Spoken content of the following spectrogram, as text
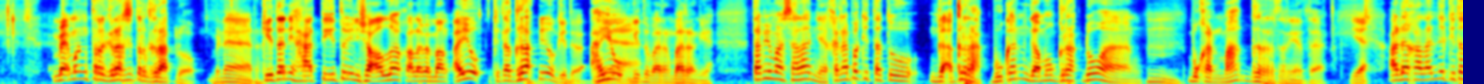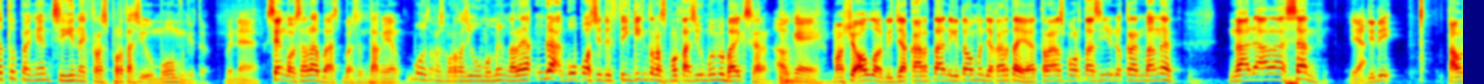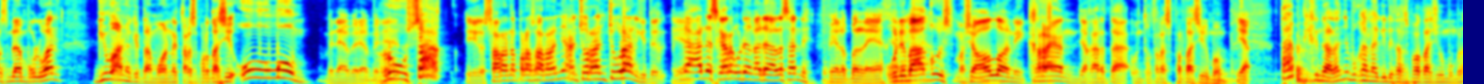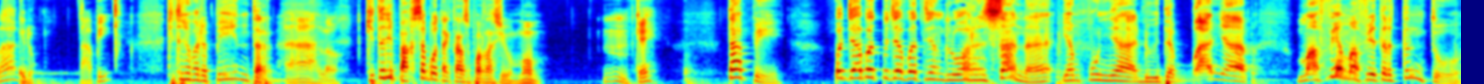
Memang tergerak sih tergerak dok. benar. Kita nih hati itu insya Allah kalau memang ayo kita gerak yuk gitu. Ayo Ya. gitu bareng-bareng ya. Tapi masalahnya kenapa kita tuh nggak gerak? Bukan nggak mau gerak doang. Hmm, Bukan mager ternyata. ya, Ada kalanya kita tuh pengen sih naik transportasi umum gitu. benar. Saya nggak usah lah bahas-bahas tentang yang, oh transportasi umumnya nggak layak. Nggak, gue positive thinking transportasi umumnya baik sekarang. Oke. Masya Allah di Jakarta nih kita ngomong Jakarta ya, transportasinya udah keren banget. Nggak ada alasan. Ya. Jadi tahun 90-an gimana kita mau naik transportasi umum? Benar, benar, benar. Rusak. Ya, sarana prasarannya hancur-hancuran gitu. Ya. Nggak ada sekarang udah nggak ada alasan deh. Available ya. Udah ya. bagus, Masya Allah nih, keren Jakarta untuk transportasi umum. Ya. Tapi kendalanya bukan lagi di transportasi umum lagi dong. Tapi, Kita udah pada pinter. ah loh. Kita dipaksa buat naik transportasi umum. Mm-mm. Oke. Tapi pejabat-pejabat yang di luar sana yang punya duitnya banyak, mafia-mafia tertentu,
